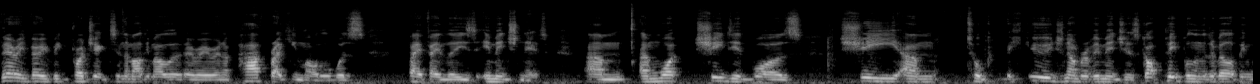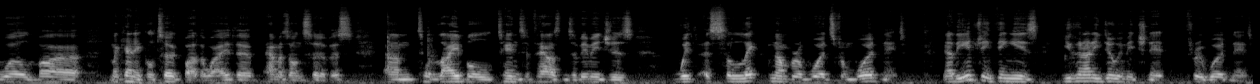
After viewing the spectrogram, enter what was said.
very, very big projects in the multimodal area and a path breaking model was Fei Fei Li's ImageNet. Um, and what she did was she um, took a huge number of images, got people in the developing world via Mechanical Turk, by the way, the Amazon service, um, to label tens of thousands of images with a select number of words from WordNet. Now, the interesting thing is you can only do ImageNet through WordNet.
